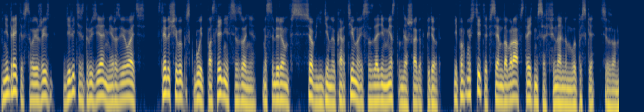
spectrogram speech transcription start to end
Внедряйте в свою жизнь, делитесь с друзьями и развивайтесь. Следующий выпуск будет последний в сезоне. Мы соберем все в единую картину и создадим место для шага вперед. Не пропустите. Всем добра. Встретимся в финальном выпуске сезона.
